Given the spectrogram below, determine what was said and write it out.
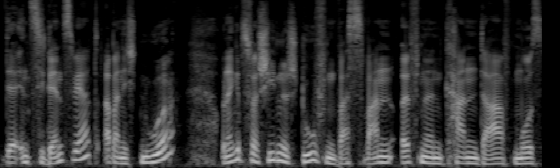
der Inzidenzwert, aber nicht nur. Und dann gibt es verschiedene Stufen, was wann öffnen kann, darf, muss.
